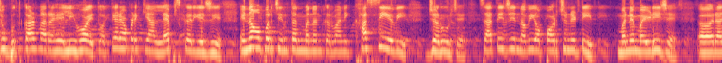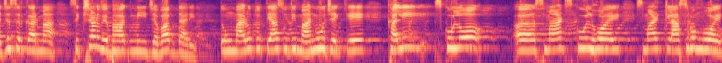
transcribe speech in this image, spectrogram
જો ભૂતકાળમાં રહેલી હોય તો અત્યારે આપણે ક્યાં લેપ્સ કરીએ છીએ, એના ઉપર ચિંતન મનન કરવાની ખાસી એવી જરૂર છે. સાથે જે નવી ઓપોર્ચ્યુનિટી મને મળી છે રાજ્ય સરકારમાં શિક્ષણ વિભાગની જવાબદારી, તો હું મારું તો ત્યાં સુધી માનવું છે કે ખાલી સ્કૂલો સ્માર્ટ સ્કૂલ હોય સ્માર્ટ ક્લાસરૂમ હોય,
